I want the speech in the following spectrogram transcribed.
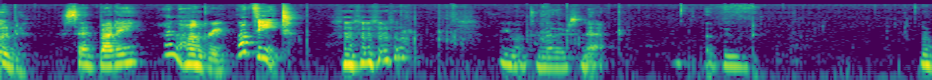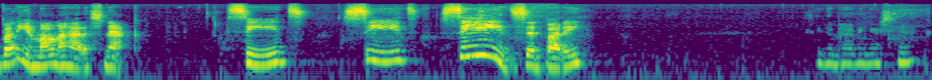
Food, said Buddy. I'm hungry. Let's eat. he wants another snack. The food. Buddy and Mama had a snack. Seeds, seeds, seeds, said Buddy. See them having their snack?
